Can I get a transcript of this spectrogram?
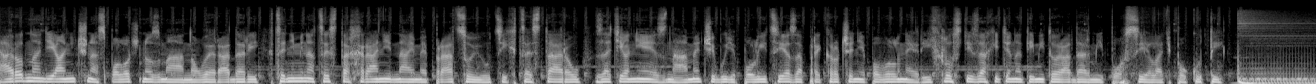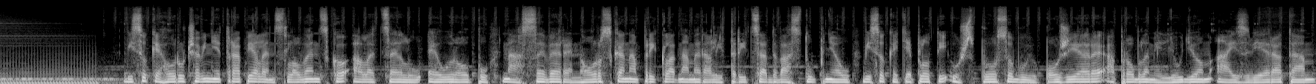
Národná diálničná spoločnosť má nové radary, chce nimi na cestách chrániť najmä pracujúcich cestárov. Zatiaľ nie je známe, či bude polícia za prekročenie povolenej rýchlosti zachytené týmito radarmi posielať pokuty. Vysoké horúčavy netrápia len Slovensko, ale celú Európu. Na severe Norska napríklad namerali 32 stupňov. Vysoké teploty už spôsobujú požiare a problémy ľuďom aj zvieratám.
